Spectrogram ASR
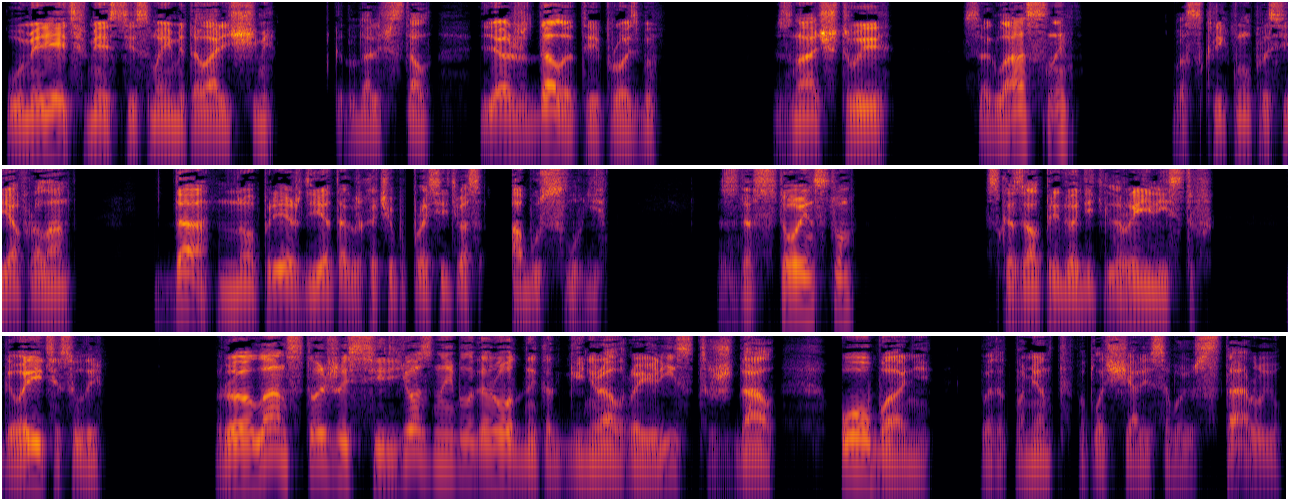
умереть вместе с моими товарищами. Кадудаль встал. — Я ждал этой просьбы. — Значит, вы согласны? — воскликнул, просияв Ролан. — Да, но прежде я также хочу попросить вас об услуге. — С достоинством, — сказал предводитель роялистов. — Говорите, сударь. Ролан, столь же серьезный и благородный, как генерал-роялист, ждал. Оба они в этот момент воплощали собою старую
